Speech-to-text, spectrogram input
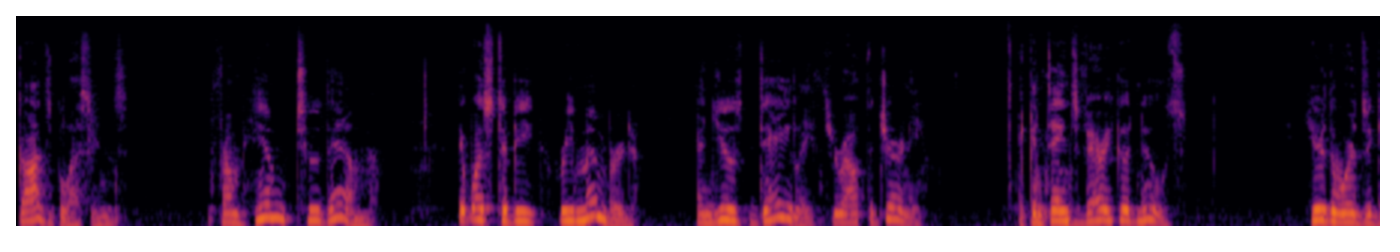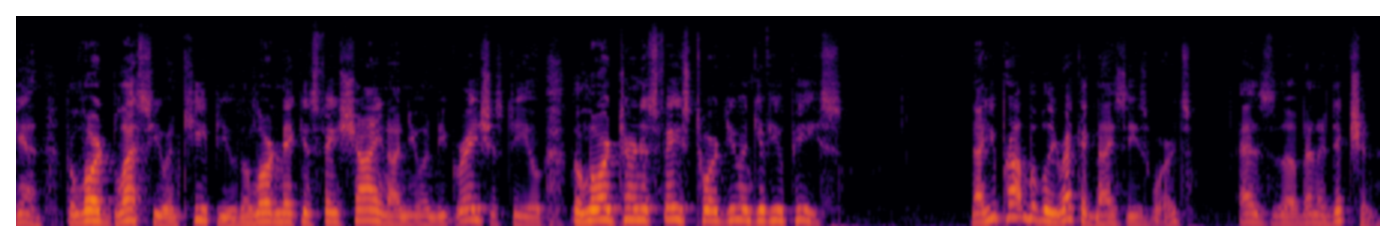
God's blessings from Him to them. It was to be remembered and used daily throughout the journey. It contains very good news. Hear the words again. The Lord bless you and keep you. The Lord make his face shine on you and be gracious to you. The Lord turn his face toward you and give you peace. Now, you probably recognize these words as the benediction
